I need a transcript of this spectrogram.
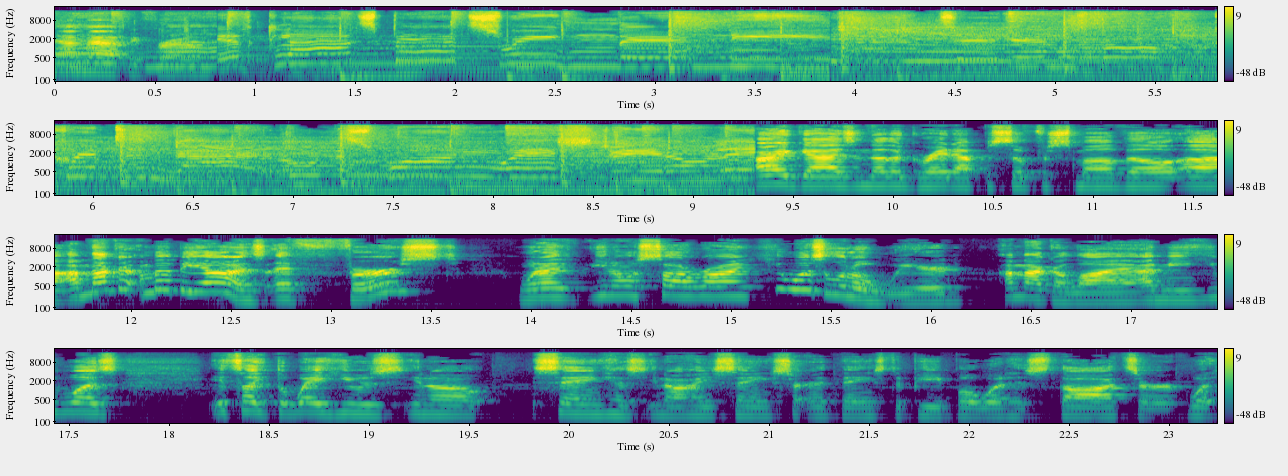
I'm happy for All right, guys, another great episode for Smallville. Uh, I'm not gonna. I'm gonna be honest. At first, when I you know saw Ryan, he was a little weird. I'm not gonna lie. I mean, he was. It's like the way he was, you know, saying his, you know, how he's saying certain things to people, what his thoughts or what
